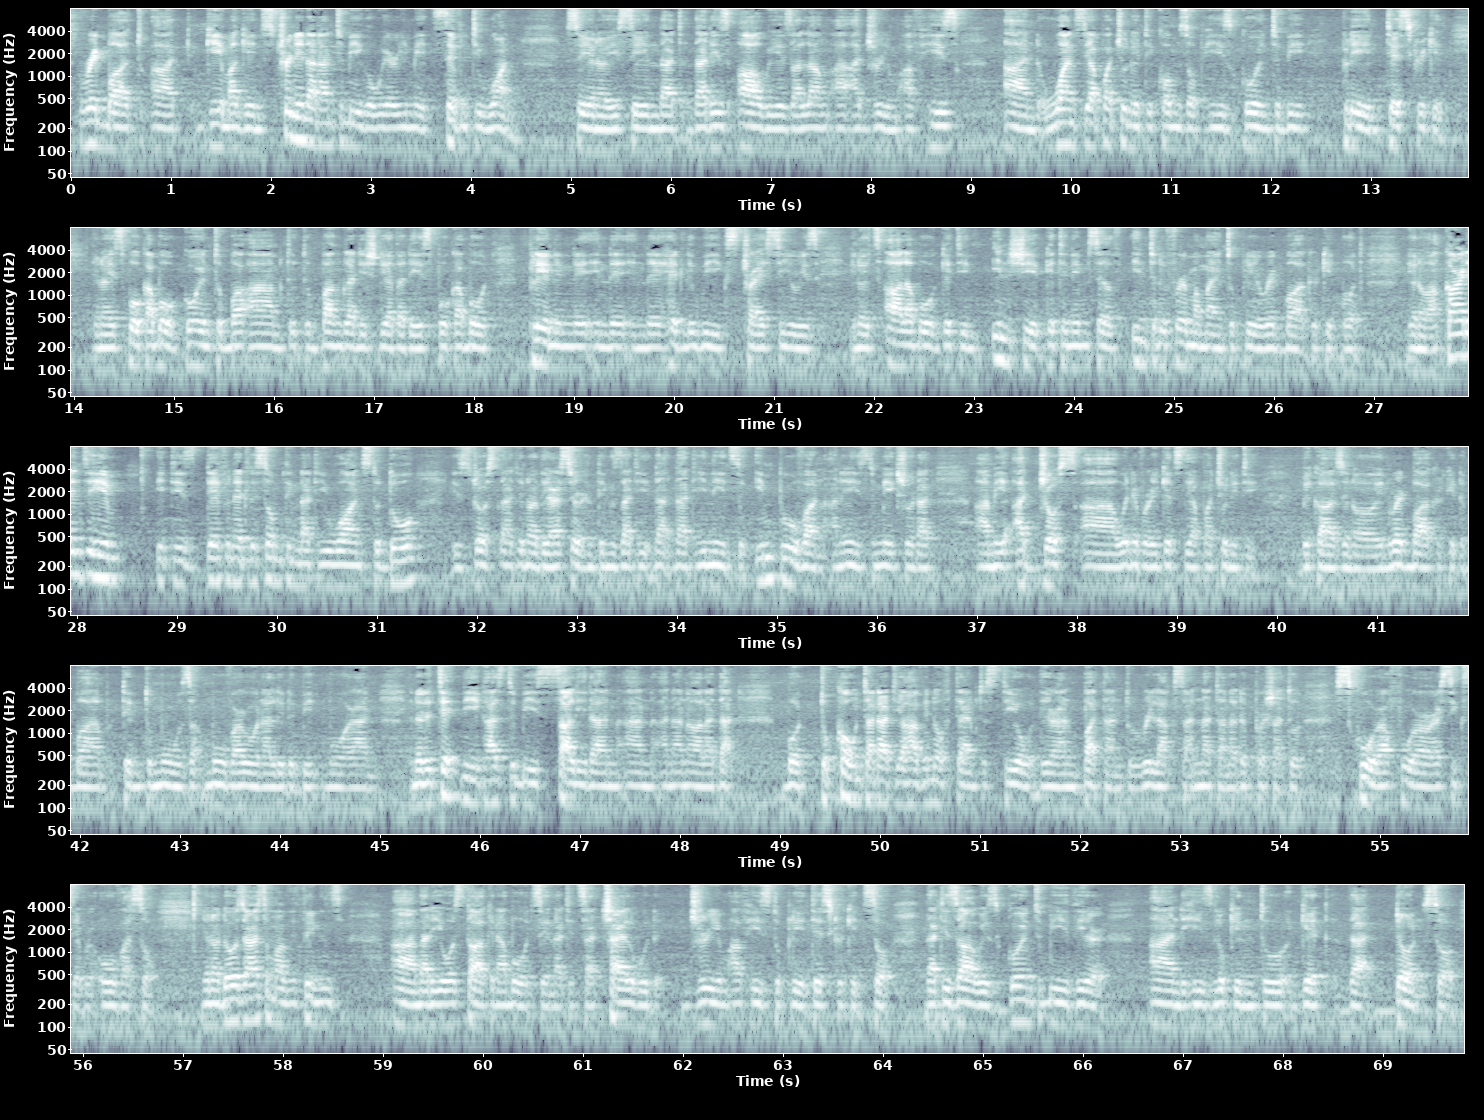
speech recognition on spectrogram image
red ball uh, game against Trinidad and Tobago where he made 71. So, you know, he's saying that that is always a long a, a dream of his. And once the opportunity comes up, he's going to be playing test cricket. You know, he spoke about going to um to, to Bangladesh the other day. He spoke about playing in the in the in the Headley Weeks Tri Series. You know, it's all about getting in shape, getting himself into the frame of mind to play red ball cricket. But you know, according to him, it is definitely something that he wants to do. It's just that you know there are certain things that he that, that he needs to improve on and he needs to make sure that um, he adjusts uh, whenever he gets the opportunity because you know in red ball cricket the ball tend to move move around a little bit more and you know the technique has to be solid and and, and, and all of that. But to counter that you have enough time to stay out there and bat and to relax and not under the pressure to score a four or a six every over. So you know those are some of the things um, that he was talking about saying that it's a childhood dream of his to play test cricket. So that is always going to be there and he's looking to get that done. So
